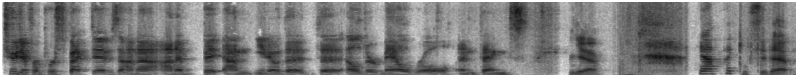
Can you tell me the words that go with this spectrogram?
two different perspectives on a on a bit on you know the the elder male role and things. Yeah, yeah, I can see that.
